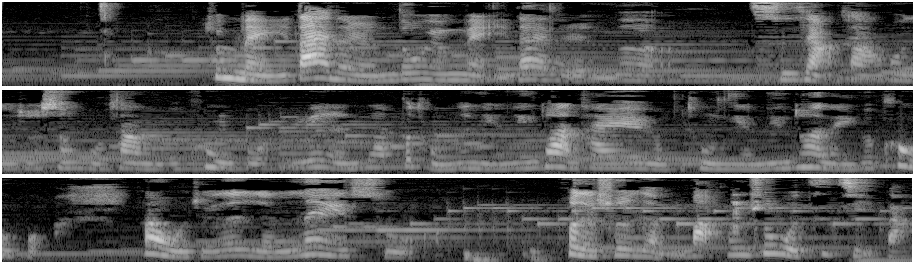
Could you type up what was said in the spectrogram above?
就每一代的人都有每一代的人的。思想上或者说生活上的一个困惑，一个人在不同的年龄段，他也有不同年龄段的一个困惑。但我觉得人类所，或者说人吧，或者说我自己吧，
